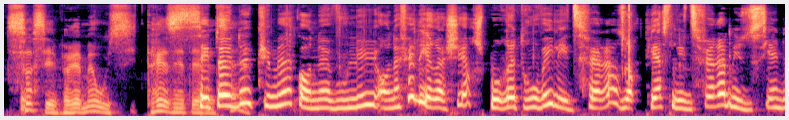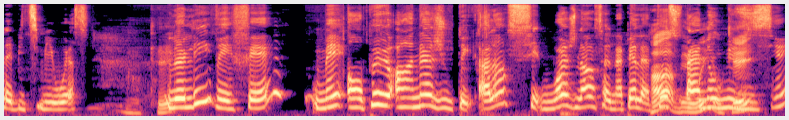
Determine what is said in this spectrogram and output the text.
Ça, c'est vraiment aussi très intéressant. c'est un document qu'on a voulu. On a fait des recherches pour retrouver les différents orchestres, les différents musiciens de la BTB-Ouest. OK. Le livre est fait, mais on peut en ajouter. Alors, si, moi, je lance un appel à Ah, tous, ben à oui, nos musiciens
